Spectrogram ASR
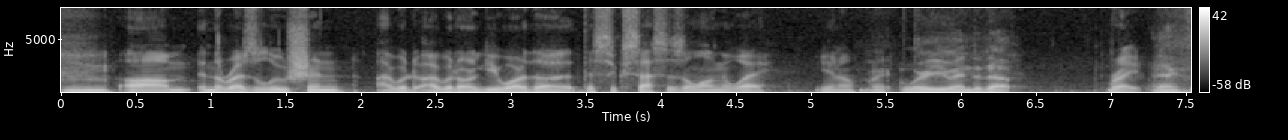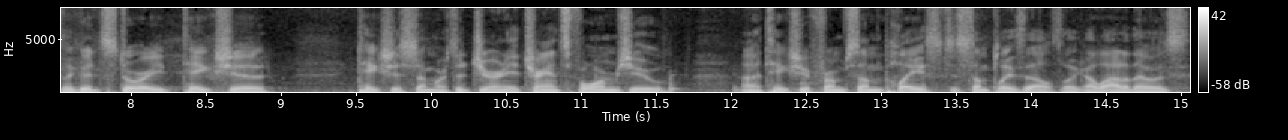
Um, and the resolution, I would I would argue, are the the successes along the way. You know, Right, where you ended up. right? Yeah, 'cause a good story takes you takes you somewhere. It's a journey. It transforms you. Uh, takes you from some place to someplace else. Like a lot of those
